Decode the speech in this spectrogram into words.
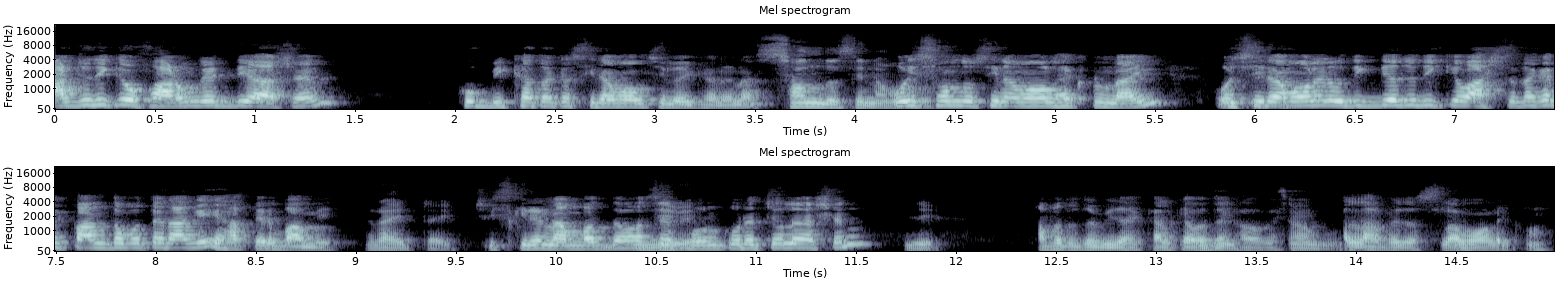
আর যদি কেউ ফার্ম গেট দিয়ে আসেন খুব বিখ্যাত একটা সিনেমা হল ছিল এখানে না? ছন্দ সিনেমা ওই ছন্দ সিনেমা হল এখন নাই। ওই সিনেমা হলের ওদিক দিয়ে যদি কেউ আসতে থাকেন পান্থপথের আগেই হাতের বামে। রাইট রাইট স্ক্রিনে নাম্বার দেওয়া আছে ফোন করে চলে আসেন। জি। আপাতত বিদায় কালকে আবার দেখা হবে। আল্লাহ হাফেজ আসসালামু আলাইকুম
